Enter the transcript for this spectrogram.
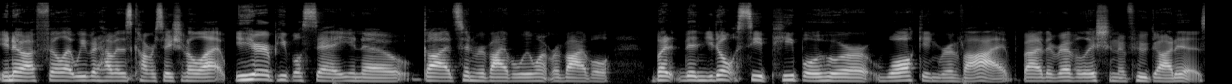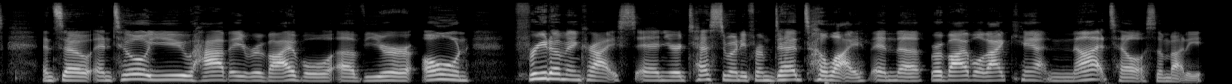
you know, I feel like we've been having this conversation a lot. You hear people say, you know, God send revival. We want revival. But then you don't see people who are walking revived by the revelation of who God is. And so until you have a revival of your own freedom in Christ and your testimony from dead to life and the revival of I can't not tell somebody,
